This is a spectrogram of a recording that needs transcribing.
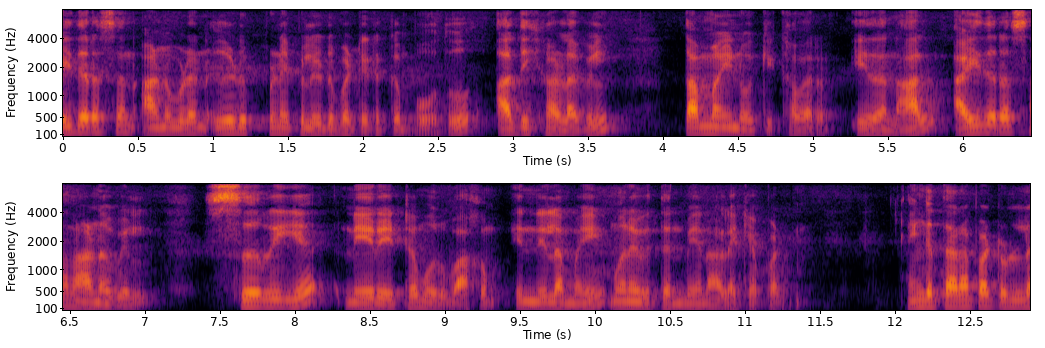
ஐதரசன் அணுவுடன் ஈடு பிணைப்பில் ஈடுபட்டிருக்கும் போது அதிக அளவில் தம்மை நோக்கி கவரும். இதனால் ஐதரசன் அணுவில் சிறிய நேரேற்றம் உருவாகும். இந்நிலைமை முனைவுத்தன்மை என அழைக்கப்படும். இங்கு தரப்பட்டுள்ள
